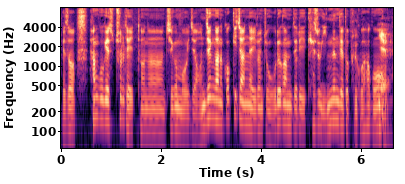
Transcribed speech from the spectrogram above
그래서 한국의 수출 데이터는 지금 뭐 이제 언젠가는 꺾이지 않냐 이런 좀 우려감들이 계속 있는데도 불구하고 예.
